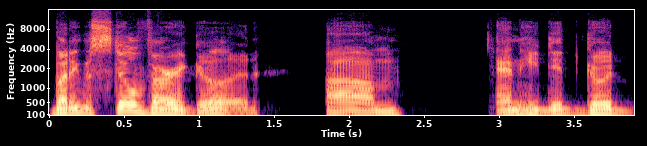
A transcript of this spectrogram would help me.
but he was still very good. Um, and he did good,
